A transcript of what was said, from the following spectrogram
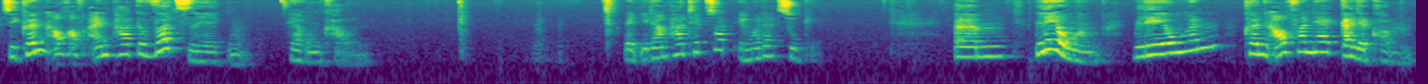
Sie können auch auf ein paar Gewürznelken herumkauen. Wenn ihr da ein paar Tipps habt, immer dazugeben. Ähm, Blähungen. Blähungen können auch von der Galle kommen.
